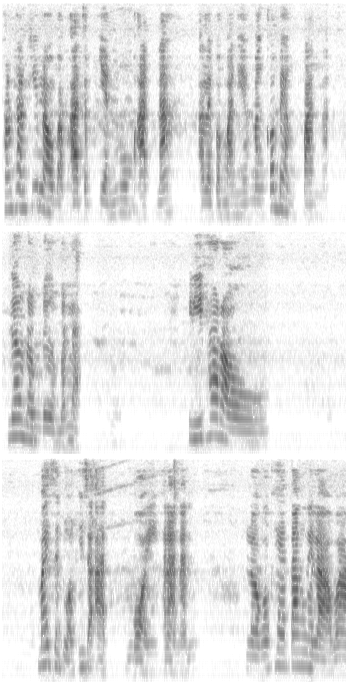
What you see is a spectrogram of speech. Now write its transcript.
ทั้งๆที่เราแบบอาจจะเปลี่ยนมุมอัดนะ อะไรประมาณนี้มันก็แบ่งปันอะเรื่องเดิมๆนั่นแหละ ทีนี้ถ้าเราไม่สะดวกที่จะอัดบ่อยขนาดนั้น เราก็แค่ตั้งเวลาว่า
